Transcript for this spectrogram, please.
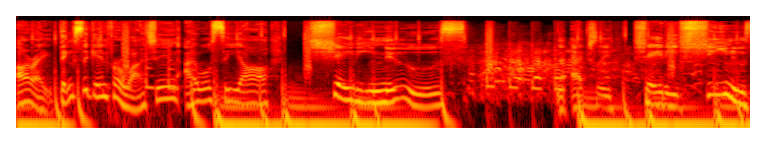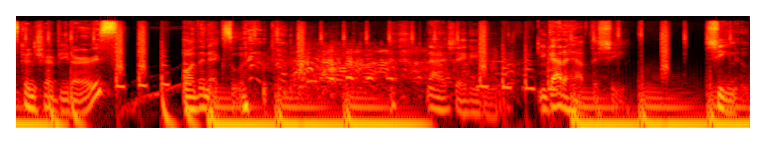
All right, thanks again for watching. I will see y'all Shady News. Now, actually, Shady She News contributors on the next one. Not Shady News. You gotta have the she. She News.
